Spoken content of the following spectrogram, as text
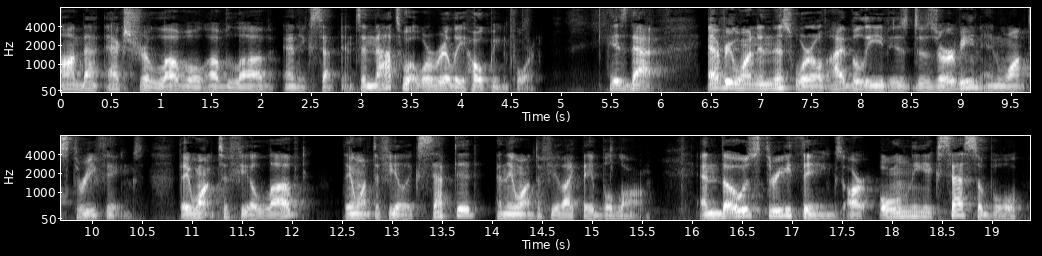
on that extra level of love and acceptance. And that's what we're really hoping for is that everyone in this world, I believe, is deserving and wants three things. They want to feel loved, they want to feel accepted, and they want to feel like they belong. And those three things are only accessible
